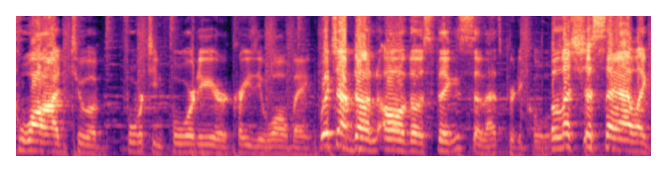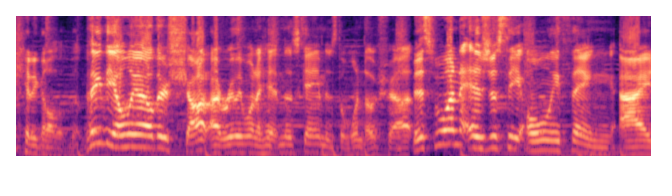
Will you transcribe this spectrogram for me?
quad to a 1440 or crazy wallbang, which I've done all those things, so that's pretty cool. But let's just say I like hitting all of them. I think the only other shot I really want to hit in this game is the window shot. This one is just the only thing I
